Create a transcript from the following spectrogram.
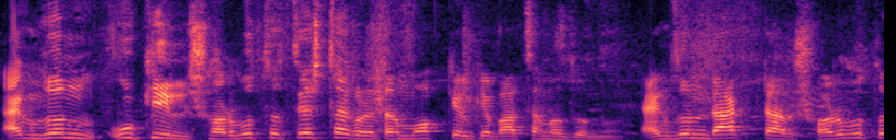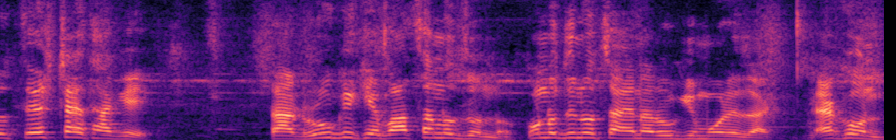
একজন উকিল সর্বোচ্চ চেষ্টা করে তার মক্কেলকে বাঁচানোর জন্য। একজন ডাক্তার সর্বোচ্চ চেষ্টায় থাকে তার রুগীকে বাঁচানোর জন্য। কোনোদিনও চায় না রুগী মরে যাক। এখন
